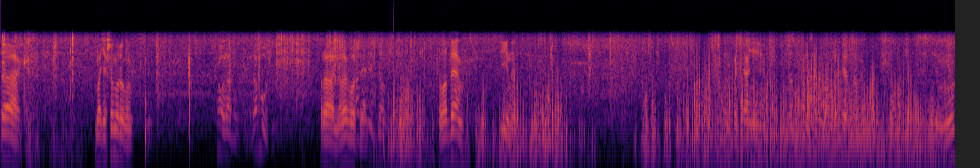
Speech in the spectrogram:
Так. Батя, що ми робимо? Що работає? Работаю. Правильно, А де работаємо. ти взяв? Кладемо стіни. Потягне до встречи потом стіну.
